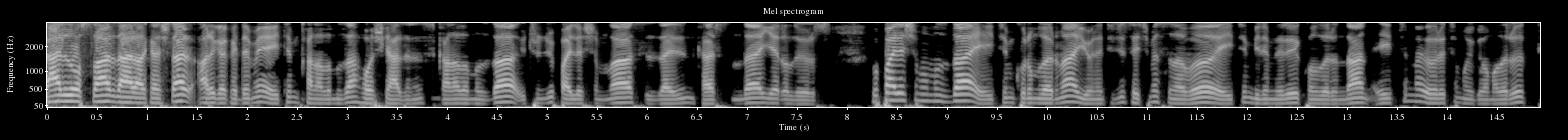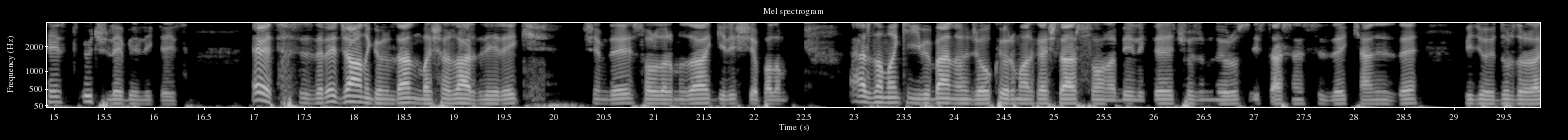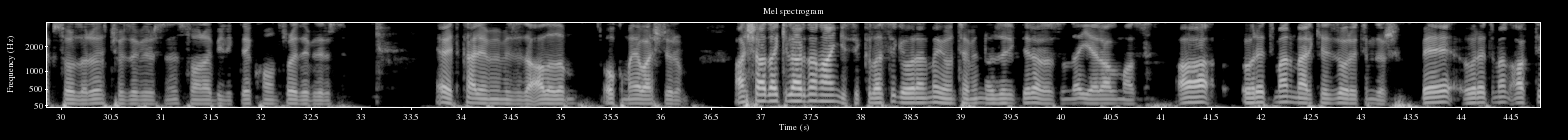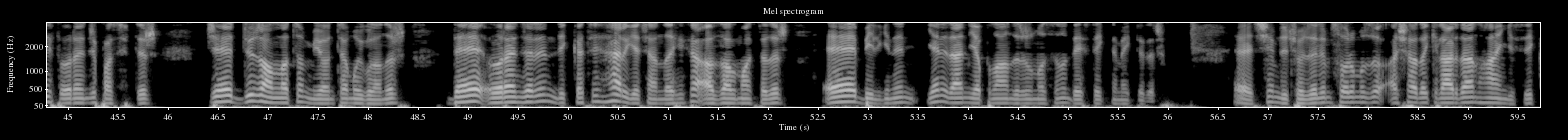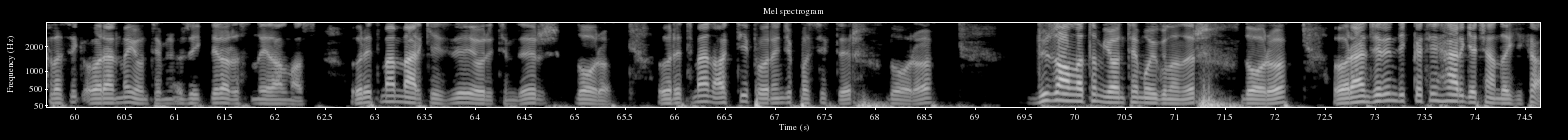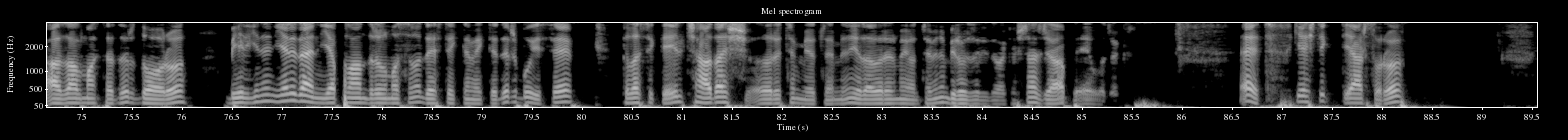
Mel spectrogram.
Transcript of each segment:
Değerli dostlar, değerli arkadaşlar, Arık Akademi eğitim kanalımıza hoş geldiniz. Kanalımızda 3. paylaşımla sizlerin karşısında yer alıyoruz. Bu paylaşımımızda eğitim kurumlarına yönetici seçme sınavı, eğitim bilimleri konularından eğitim ve öğretim uygulamaları test 3 ile birlikteyiz. Evet, sizlere canı gönülden başarılar dileyerek şimdi sorularımıza giriş yapalım. Her zamanki gibi ben önce okuyorum arkadaşlar, sonra birlikte çözümlüyoruz. İsterseniz siz de kendiniz de videoyu durdurarak soruları çözebilirsiniz. Sonra birlikte kontrol edebiliriz. Evet kalemimizi de alalım. Okumaya başlıyorum. Aşağıdakilerden hangisi klasik öğrenme yönteminin özellikleri arasında yer almaz? A. Öğretmen merkezli öğretimdir. B. Öğretmen aktif öğrenci pasiftir. C. Düz anlatım yöntem uygulanır. D. Öğrencilerin dikkati her geçen dakika azalmaktadır. E. Bilginin yeniden yapılandırılmasını desteklemektedir. Evet, şimdi çözelim sorumuzu. Aşağıdakilerden hangisi klasik öğrenme yönteminin özellikleri arasında yer almaz? Öğretmen merkezli öğretimdir. Doğru. Öğretmen aktif, öğrenci pasiftir. Doğru. Düz anlatım yöntemi uygulanır. Doğru. Öğrencilerin dikkati her geçen dakika azalmaktadır. Doğru. Bilginin yeniden yapılandırılmasını desteklemektedir. Bu ise klasik değil, çağdaş öğretim yönteminin ya da öğrenme yönteminin bir özelliğidir arkadaşlar. Cevap E olacak. Evet, geçtik diğer soru.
